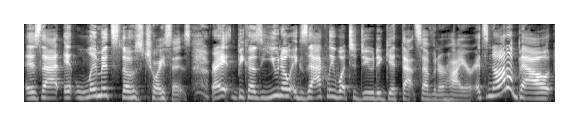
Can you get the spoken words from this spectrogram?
is that it limits those choices, right? Because you know exactly what to do to get that seven or higher. It's not about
